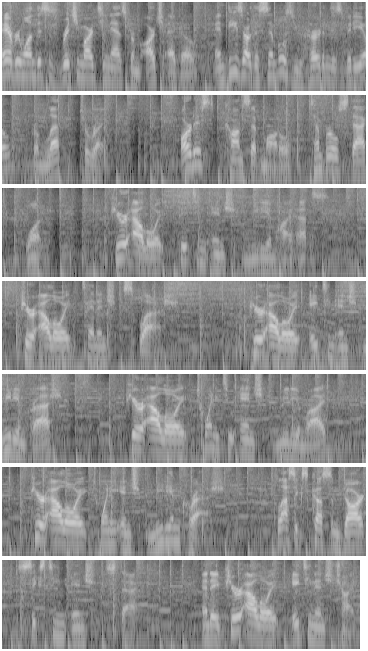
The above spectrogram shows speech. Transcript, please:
Hey everyone, this is Richie Martinez from Arch Echo, and these are the cymbals you heard in this video from left to right. Artist Concept Model Temporal Stack 1. Pure Alloy 15-inch medium hi-hats. Pure Alloy 10-inch splash. Pure Alloy 18-inch medium crash. Pure Alloy 22-inch medium ride. Pure Alloy 20-inch medium crash. Classics Custom Dark 16-inch stack and a pure alloy 18 inch china.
